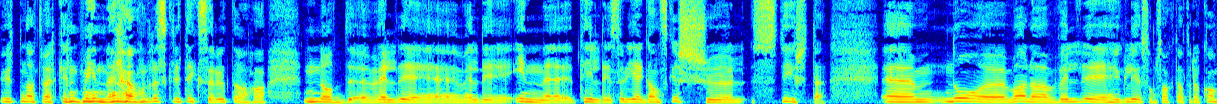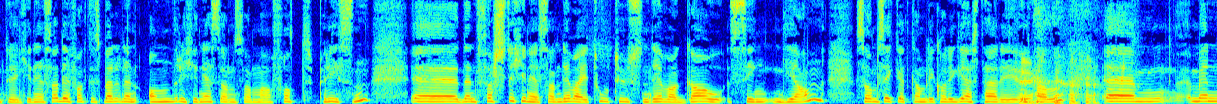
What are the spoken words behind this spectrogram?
uten at verken min eller andres kritikk ser ut til å ha nådd veldig, veldig inn til dem. Så de er ganske sjølstyrte. Nå var det veldig hyggelig som sagt, at det kom til en kineser. Det er faktisk bare den andre kineseren som har fått prisen. Eh, den første kineseren det var i 2000, det var Gao Xingyan, som sikkert kan bli korrigert her i uttalen. Men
